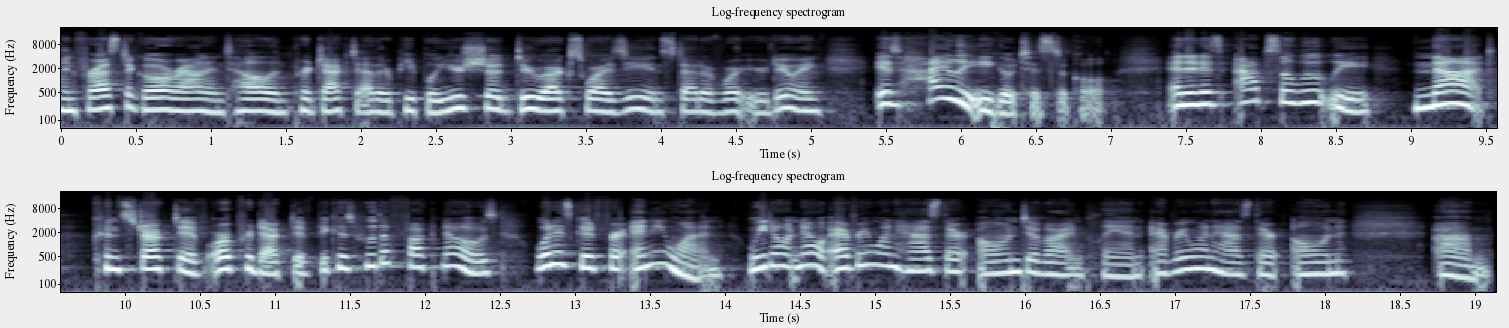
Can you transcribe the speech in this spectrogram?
And for us to go around and tell and project to other people, you should do XYZ instead of what you're doing, is highly egotistical. And it is absolutely not constructive or productive because who the fuck knows what is good for anyone? We don't know. Everyone has their own divine plan, everyone has their own um,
